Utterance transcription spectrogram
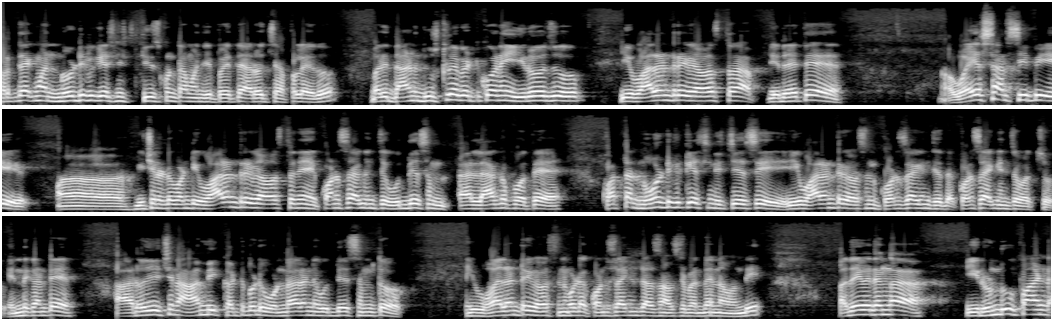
ప్రత్యేకమైన నోటిఫికేషన్ ఇచ్చి తీసుకుంటామని చెప్పి అయితే ఆ రోజు చెప్పలేదు. మరి దాన్ని దృష్టిలో పెట్టుకొని ఈరోజు ఈ వాలంటరీ వ్యవస్థ ఏదైతే వైఎస్ఆర్సీపీ ఇచ్చినటువంటి వాలంటరీ వ్యవస్థని కొనసాగించే ఉద్దేశం లేకపోతే కొత్త నోటిఫికేషన్ ఇచ్చేసి ఈ వాలంటరీ వ్యవస్థను కొనసాగించే కొనసాగించవచ్చు. ఎందుకంటే ఆ రోజు ఇచ్చిన హామీ కట్టుబడి ఉండాలనే ఉద్దేశంతో ఈ వాలంటరీ వ్యవస్థను కూడా కొనసాగించాల్సిన అవసరం ఎంతైనా ఉంది. అదేవిధంగా ఈ రెండు పాయింట్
